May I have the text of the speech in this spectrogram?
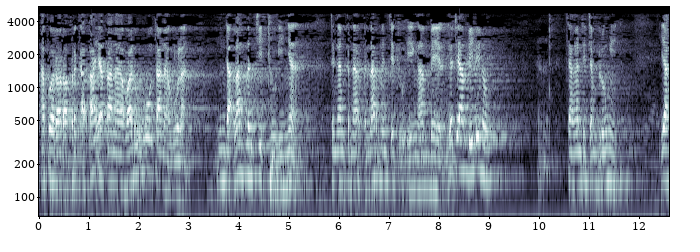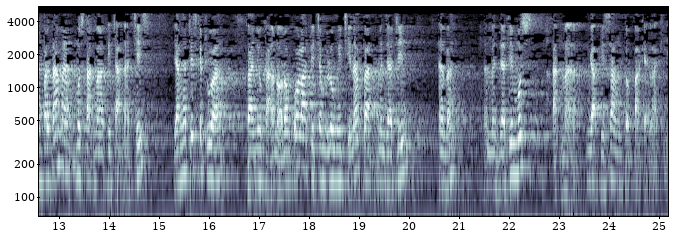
Abu Hurairah berkata, ya tanawaluhu tanawulan. Hendaklah menciduinya dengan benar-benar mencidui ngambil. Ya diambilin dong. Jangan dicemplungi. Yang pertama mustakmal tidak najis. Yang hadis kedua banyu ka orang dicemplungi jinabat menjadi apa? menjadi mustakmal, nggak bisa untuk pakai lagi.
